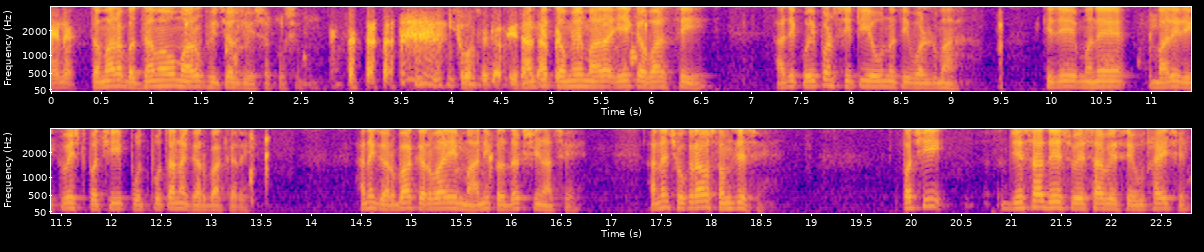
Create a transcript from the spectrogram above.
હે ને? તમારા બધામાં હું મારું ફ્યુચર જોઈ શકું છું. કારણ કે તમે મારા એક અવાજથી આજે કોઈ પણ સિટી એવું નથી વર્લ્ડમાં કે જે મને મારી રિક્વેસ્ટ પછી પોતપોતાના ગરબા કરે. અને ગરબા કરવા એ માની પ્રદક્ષિણા છે અને છોકરાઓ સમજે છે. પછી જેસા દેશ વેસા વેસ એવું થાય છે.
